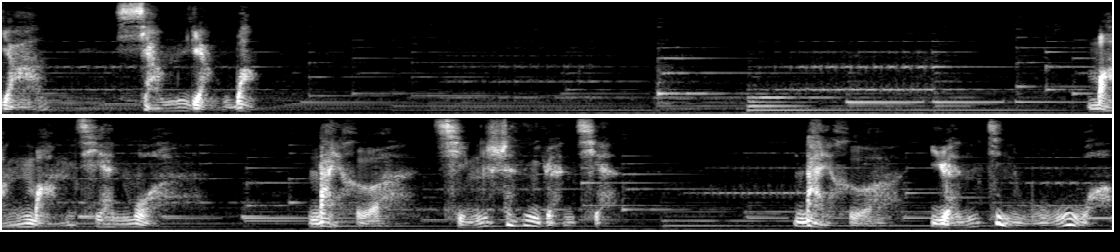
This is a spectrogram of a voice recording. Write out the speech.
涯，相两望。茫茫阡陌，奈何情深缘浅？奈何缘尽无我？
